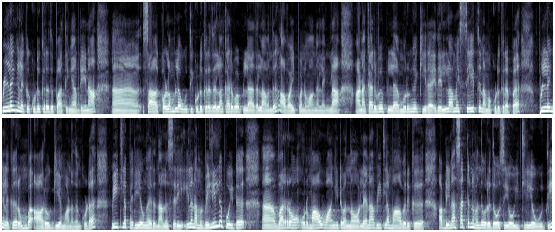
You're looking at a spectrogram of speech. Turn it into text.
பிள்ளைங்களுக்கு கொடுக்கறது பார்த்தீங்க அப்படின்னா சா குழம்புல ஊற்றி கொடுக்குறதெல்லாம் கருவேப்பிலை அதெல்லாம் வந்து அவாய்ட் பண்ணுவாங்க இல்லைங்களா? ஆனால் கருவேப்பிலை முருங்கைக்கீரை இது எல்லாமே சேர்த்து நம்ம கொடுக்குறப்ப பிள்ளைங்களுக்கு ரொம்ப ஆரோக்கியமானதும் கூட. வீட்டில் பெரியவங்க இருந்தாலும் சரி இல்லை நம்ம வெளியில் போயிட்டு வர்றோம் ஒரு மாவு வாங்கிட்டு வந்தோம் இல்லைன்னா வீட்டில் மாவு இருக்குது அப்படின்னா சட்டுன்னு வந்து ஒரு தோசையோ இட்லியோ ஊற்றி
